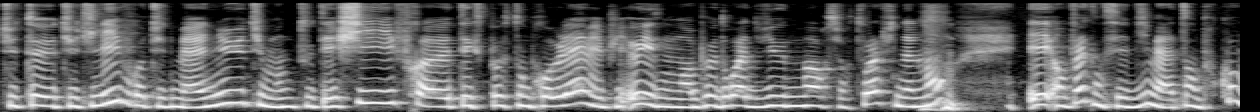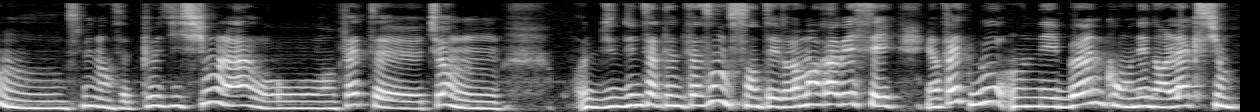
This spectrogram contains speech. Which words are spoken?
Tu te, tu te livres, tu te mets à nu, tu montes tous tes chiffres, euh, t'exposes ton problème, et puis eux, ils ont un peu droit de vie ou de mort sur toi finalement. et en fait, on s'est dit, mais attends, pourquoi on se met dans cette position-là où en fait, euh, tu vois, on, d'une certaine façon, on se sentait vraiment rabaissé. Et en fait, nous, on est bonne quand on est dans l'action.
